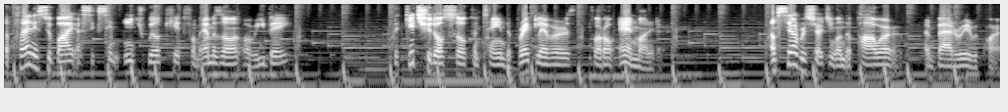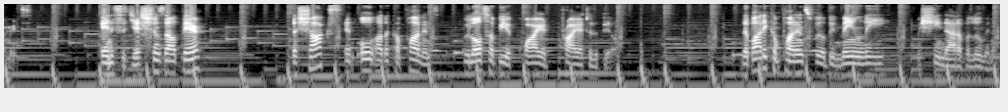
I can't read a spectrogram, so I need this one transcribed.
The plan is to buy a 16-inch wheel kit from Amazon or eBay. The kit should also contain the brake levers, throttle, and monitor. I'm still researching on the power and battery requirements. Any suggestions out there? The shocks and all other components will also be acquired prior to the build. The body components will be mainly machined out of aluminum.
